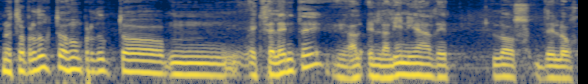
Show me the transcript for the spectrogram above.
Nuestro producto es un producto mm, excelente, en la línea de los, de los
